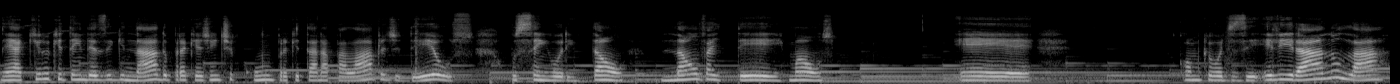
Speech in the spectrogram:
né, aquilo que tem designado para que a gente cumpra, que está na palavra de Deus, o Senhor então não vai ter, irmãos, é, como que eu vou dizer? Ele irá anular,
